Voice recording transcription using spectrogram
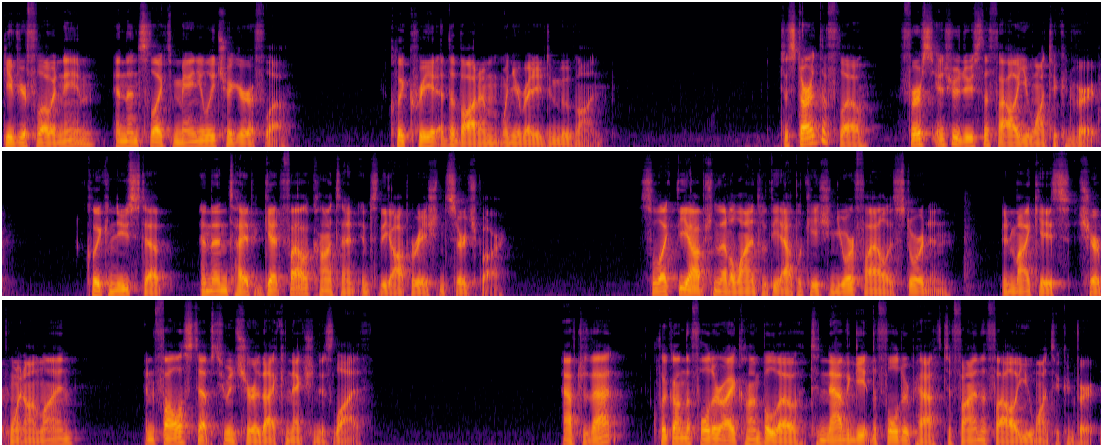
Give your flow a name and then select Manually Trigger a Flow. Click Create at the bottom when you're ready to move on. To start the flow, first introduce the file you want to convert. Click New Step and then type Get File Content into the Operations search bar. Select the option that aligns with the application your file is stored in, in my case, SharePoint Online, and follow steps to ensure that connection is live. After that, click on the folder icon below to navigate the folder path to find the file you want to convert.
